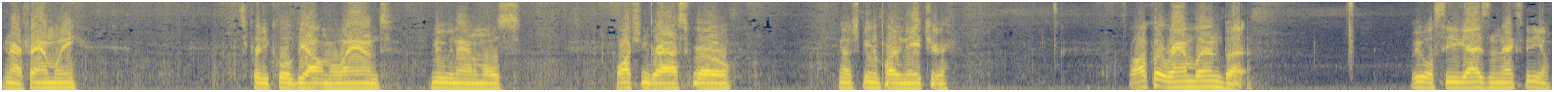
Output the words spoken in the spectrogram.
in our family. It's pretty cool to be out on the land moving animals watching grass grow you know just being a part of nature. So I'll quit rambling but we will see you guys in the next video.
